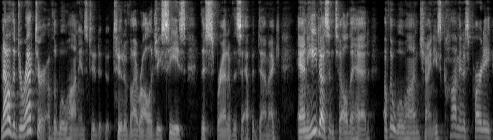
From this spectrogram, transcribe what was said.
Now, the director of the Wuhan Institute of Virology sees this spread of this epidemic, and he doesn't tell the head of the Wuhan Chinese Communist Party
